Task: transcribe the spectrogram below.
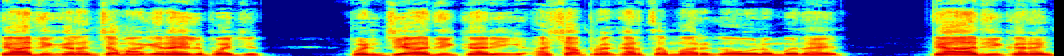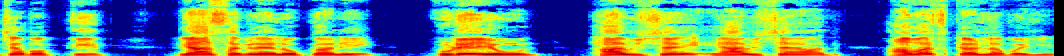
त्या अधिकाऱ्यांच्या मागे राहिले पाहिजेत. पण जे अधिकारी अशा प्रकारचा मार्ग अवलंबत आहेत त्या अधिकाऱ्यांच्या बाबतीत या सगळ्या लोकांनी पुढे येऊन हा विषय या विषयावर आवाज काढला पाहिजे.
